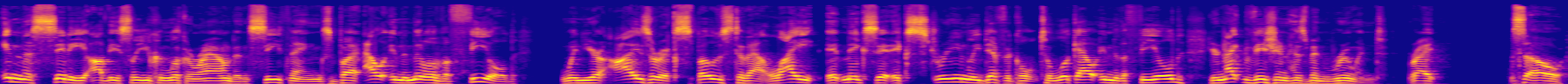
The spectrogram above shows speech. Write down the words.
in the city, obviously you can look around and see things, but out in the middle of a field, when your eyes are exposed to that light, it makes it extremely difficult to look out into the field. Your night vision has been ruined, right? So,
